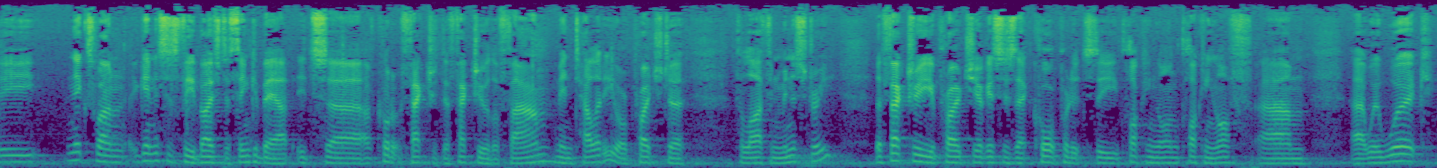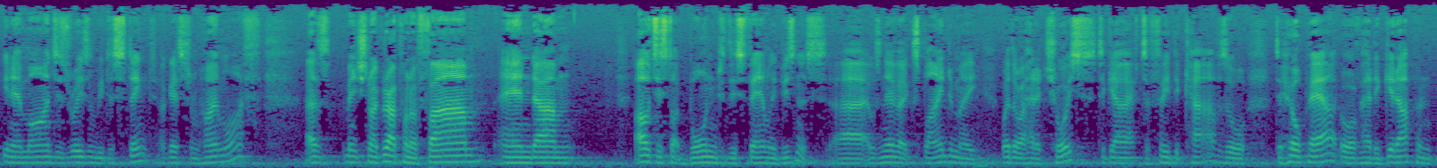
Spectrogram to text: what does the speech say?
The next one, again, this is for you both to think about. It's uh, I've called it factory, the factory or the farm mentality or approach to, to life and ministry. The factory approach, I guess, is that corporate. It's the clocking on, clocking off, um, uh, where work in our minds is reasonably distinct, I guess, from home life. As mentioned, I grew up on a farm, and um, I was just like born into this family business. Uh, it was never explained to me whether I had a choice to go out to feed the calves or to help out, or if I had to get up and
